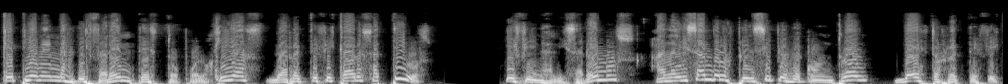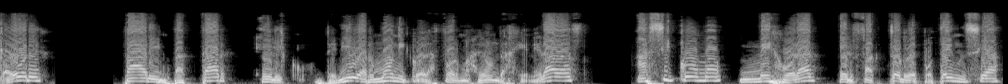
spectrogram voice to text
que tienen las diferentes topologías de rectificadores activos. Y finalizaremos analizando los principios de control de estos rectificadores para impactar el contenido armónico de las formas de ondas generadas, así como mejorar el factor de potencia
